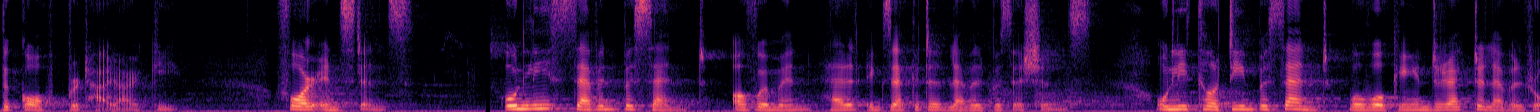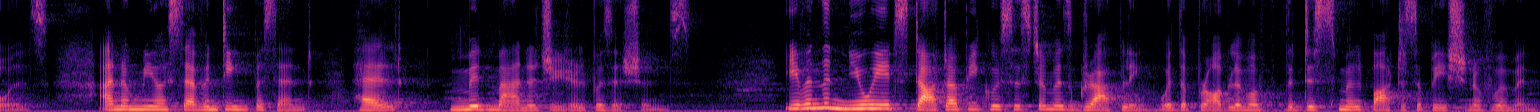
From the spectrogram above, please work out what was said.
the corporate hierarchy. For instance, only 7% of women held executive level positions, only 13% were working in director level roles, and a mere 17% held mid managerial positions. Even the new age startup ecosystem is grappling with the problem of the dismal participation of women.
